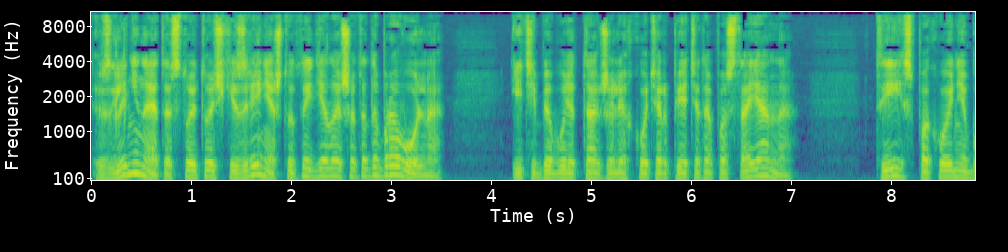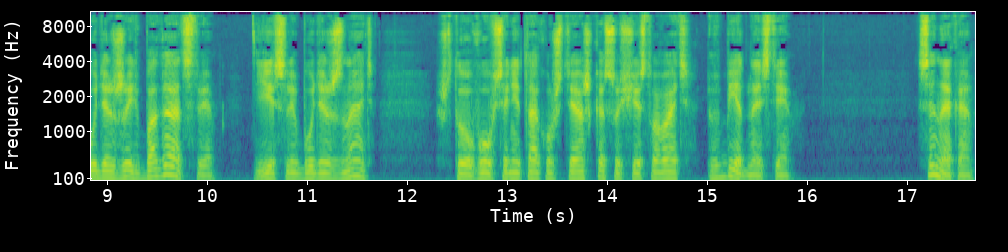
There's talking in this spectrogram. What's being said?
Взгляни на это с той точки зрения, что ты делаешь это добровольно, и тебе будет так же легко терпеть это постоянно. Ты спокойнее будешь жить в богатстве, если будешь знать, что вовсе не так уж тяжко существовать в бедности. Сенека.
